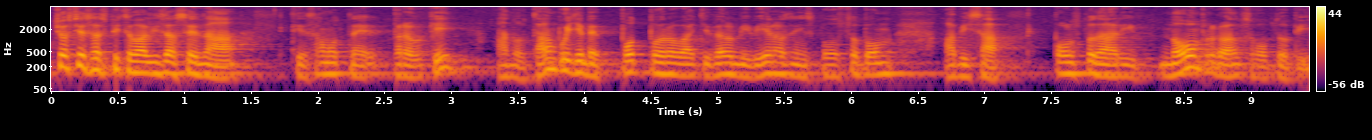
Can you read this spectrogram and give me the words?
čo ste sa spýtovali zase na tie samotné prvky? Áno, tam budeme podporovať veľmi výrazným spôsobom, aby sa polnospodári v novom programovacom období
